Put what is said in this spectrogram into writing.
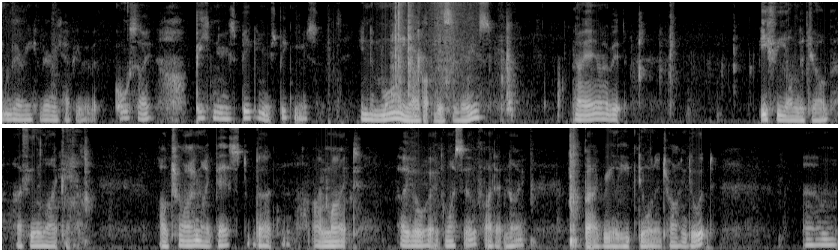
very, very happy with it. Also, big news, big news, big news. In the morning, I got this news. I am a bit iffy on the job. I feel like I'll try my best, but I might overwork myself. I don't know, but I really do want to try and do it. Um,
